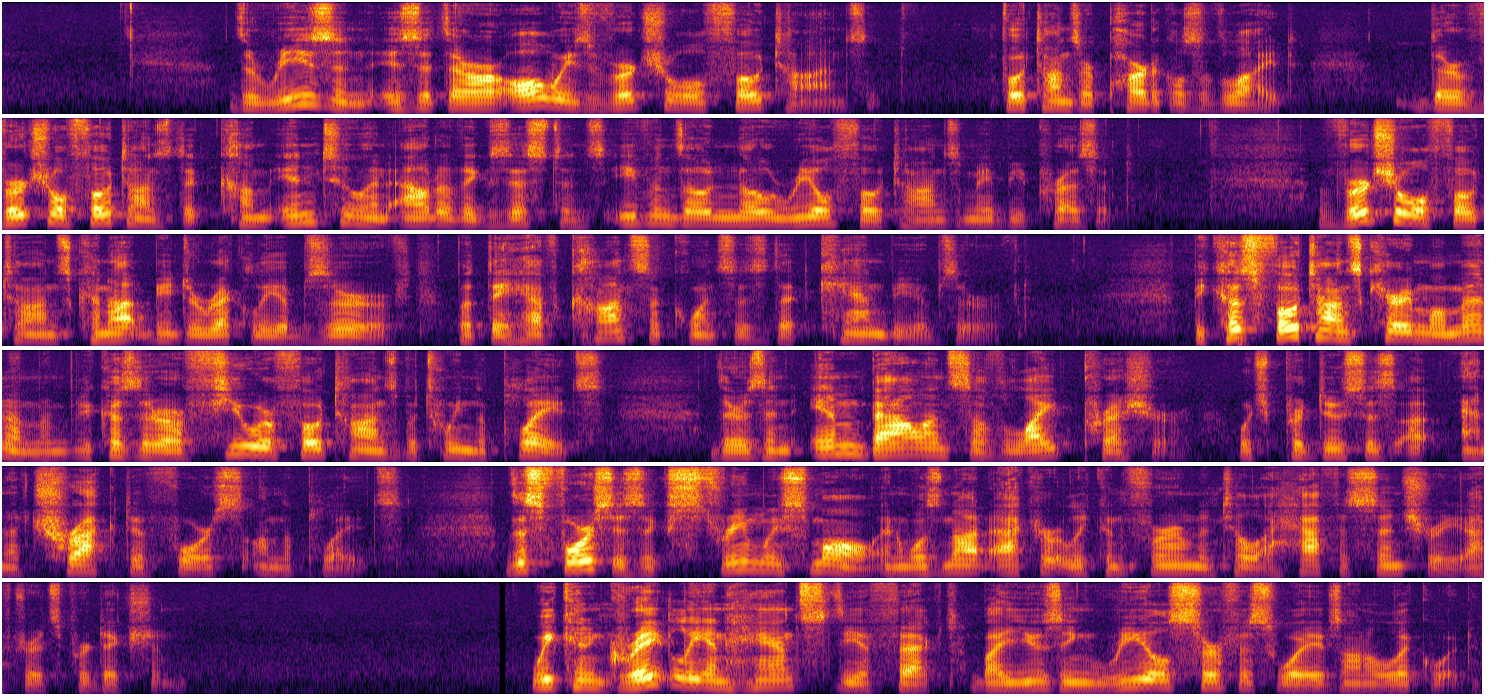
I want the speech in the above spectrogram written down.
The reason is that there are always virtual photons. Photons are particles of light. There are virtual photons that come into and out of existence, even though no real photons may be present. Virtual photons cannot be directly observed, but they have consequences that can be observed. Because photons carry momentum and because there are fewer photons between the plates, there's an imbalance of light pressure which produces a, an attractive force on the plates. This force is extremely small and was not accurately confirmed until a half a century after its prediction. We can greatly enhance the effect by using real surface waves on a liquid.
